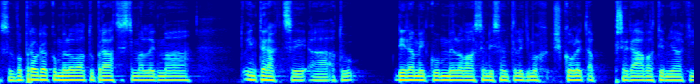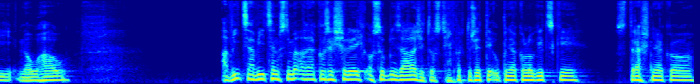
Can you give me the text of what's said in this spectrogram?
Jsem opravdu jako miloval tu práci s těma lidma, tu interakci a, a tu dynamiku miloval jsem, když jsem ty lidi mohl školit a předávat jim nějaký know-how. A víc a víc jsem s nimi ale jako řešil jejich osobní záležitosti, protože ty úplně jako logicky strašně jako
